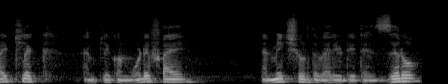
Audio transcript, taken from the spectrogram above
right click and click on modify and make sure the value data is 0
